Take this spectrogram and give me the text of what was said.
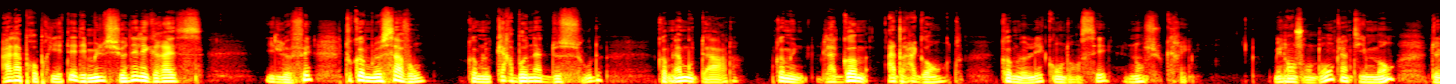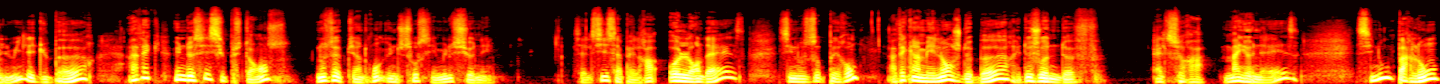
a la propriété d'émulsionner les graisses. Il le fait tout comme le savon, comme le carbonate de soude, comme la moutarde, comme la gomme adragante, comme le lait condensé non sucré. Mélangeons donc intimement de l'huile et du beurre avec une de ces substances, nous obtiendrons une sauce émulsionnée. Celle-ci s'appellera hollandaise si nous opérons avec un mélange de beurre et de jaune d'œuf. Elle sera mayonnaise si nous parlons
